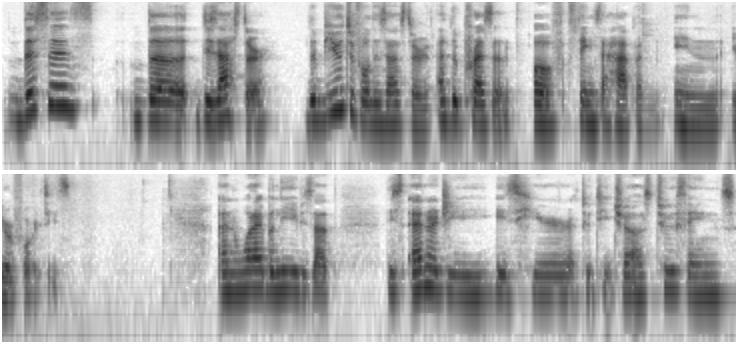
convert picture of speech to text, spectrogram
this is the disaster the beautiful disaster and the present of things that happen in your 40s. And what I believe is that this energy is here to teach us two things.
